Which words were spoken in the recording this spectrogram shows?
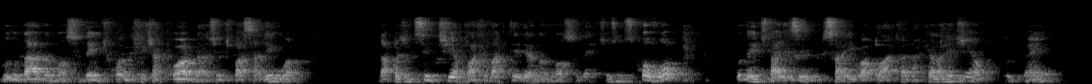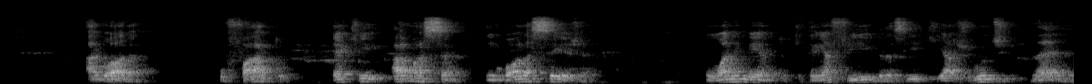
grudada no nosso dente. Quando a gente acorda, a gente passa a língua, dá para a gente sentir a placa bacteriana no nosso dente. A gente escovou, o dente está lisinho, saiu a placa daquela região, tudo bem? Agora, o fato é que a maçã, embora seja um alimento que tenha fibras e que ajude, né,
